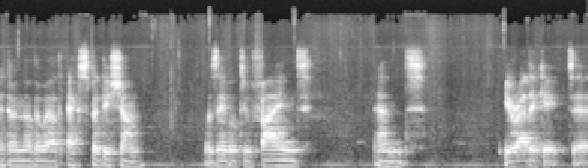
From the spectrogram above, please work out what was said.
I don't know the word, expedition, was able to find and eradicate uh,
